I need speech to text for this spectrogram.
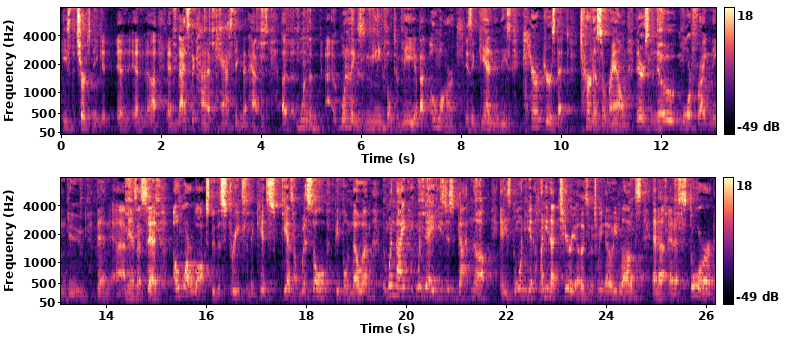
He's the church deacon. And, and, uh, and that's the kind of casting that happens. Uh, one, of the, uh, one of the things that's meaningful to me about Omar is, again, in these characters that turn us around. There's no more frightening dude than, uh, I mean, as I said, Omar walks through the streets and the kids, he has a whistle, people know him. One night, one day, he's just gotten up and he's going to get Honey Nut Cheerios, which we know he loves, at a, at a store,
